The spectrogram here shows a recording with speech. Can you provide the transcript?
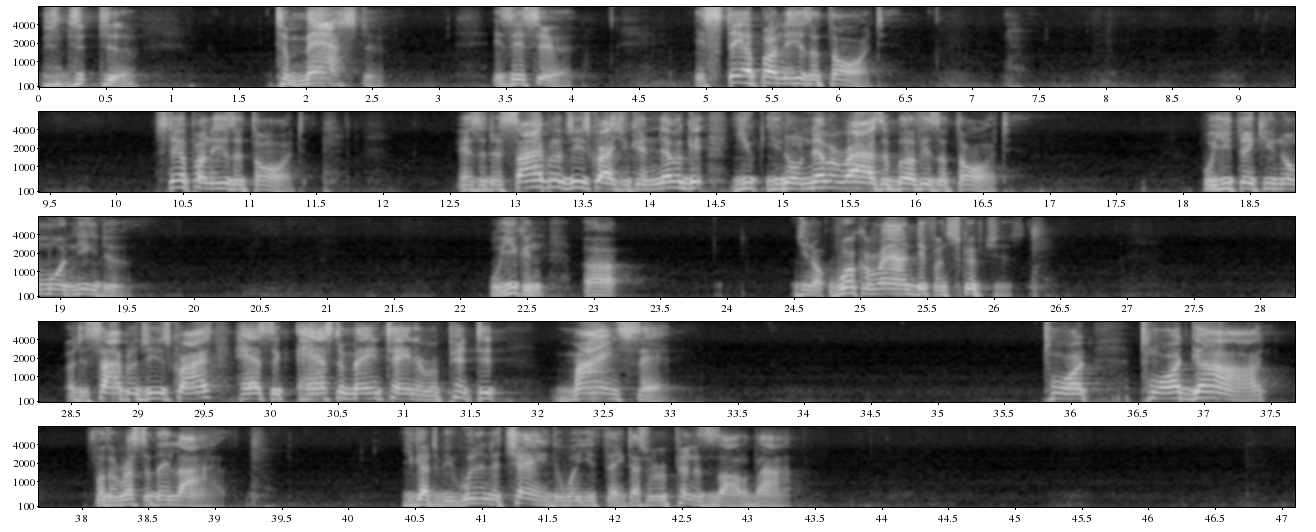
to, to master is this here. Is stay up under his authority. Stay up under his authority. As a disciple of Jesus Christ, you can never get, you, you don't never rise above his authority. Well, you think you know more than he do. Well, you can, uh, you know, work around different scriptures. A disciple of Jesus Christ has to, has to maintain a repentant mindset toward, toward God for the rest of their lives. You got to be willing to change the way you think. That's what repentance is all about.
